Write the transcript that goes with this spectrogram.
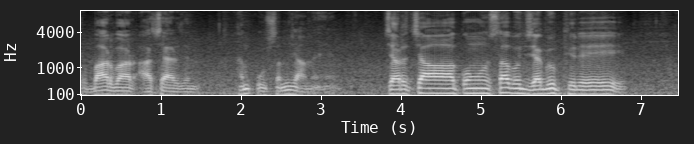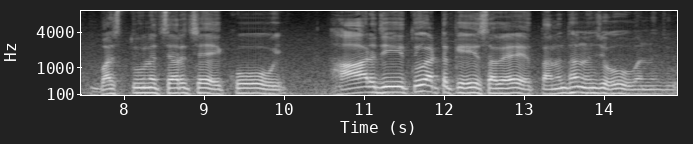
तो बार बार आचार्य जन हमको समझा में है। चर्चा को सब जग फिरे, वस्तु न चर्चे कोई। हार जीत अटके सवे तन धन जो वन जो।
